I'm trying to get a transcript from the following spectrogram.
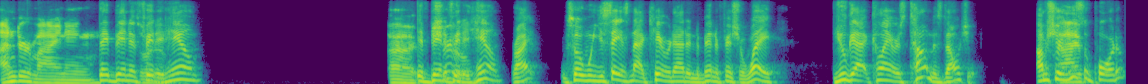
undermining. They benefited sort of, him. Uh, it benefited true. him, right? So when you say it's not carried out in a beneficial way, you got Clarence Thomas, don't you? I'm sure you I, support him.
